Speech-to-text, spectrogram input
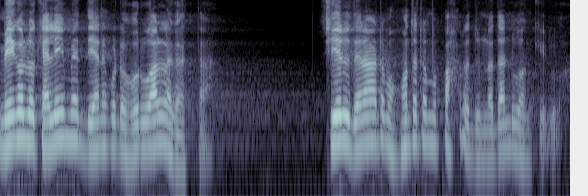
මේගොල්ලො කැලේමැත් යනකොට හොරු අල්ල ගත්තා. සියලු දෙනාටම හොඳටම පහර දුන්න දඩුවන් කෙරුවා.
